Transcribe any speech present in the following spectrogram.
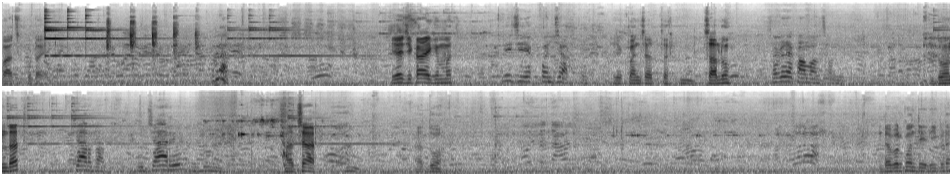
पाच फूट आहे. याची काय किंमत? त्याची एक पंच्याहत्तर. एक पंच्याहत्तर. चालू? सगळ्या कामाला चालू. दोन दात? चार दात. हे चार आहे हे दोन आहे. हा चार. हा दोन. डबल कोणते आहेत इकडं?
